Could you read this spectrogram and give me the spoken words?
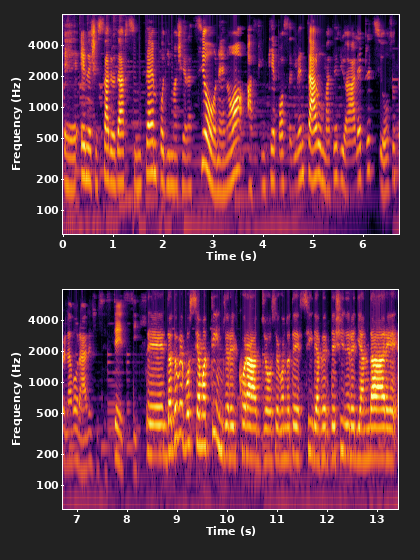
Eh, è necessario darsi un tempo di macerazione no? affinché possa diventare un materiale prezioso per lavorare su se stessi. Eh, da dove possiamo attingere il coraggio, secondo te Ersilia, per decidere di andare ehm,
